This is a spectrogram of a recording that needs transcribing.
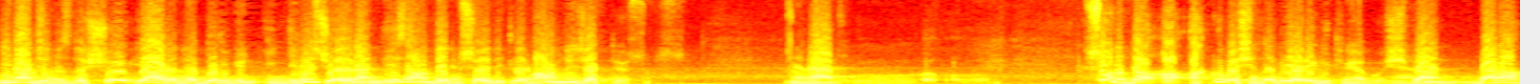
İnancınız da şu, yarın öbür gün İngilizce öğrendiği zaman benim söylediklerimi anlayacak diyorsunuz. Evet. Yani sonunda aklı başında bir yere gitmiyor bu iş. Evet. Ben ben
